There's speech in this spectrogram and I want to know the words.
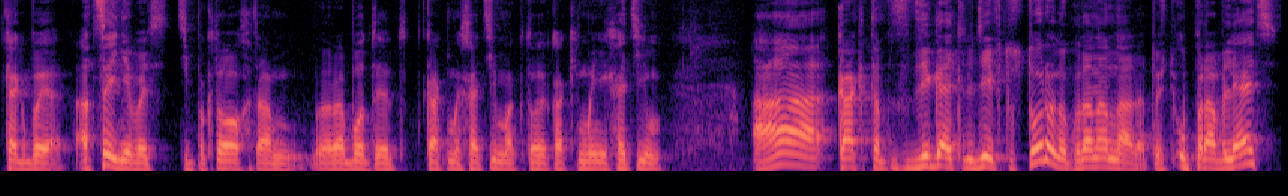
как бы оценивать, типа, кто там работает, как мы хотим, а кто как мы не хотим, а как-то сдвигать людей в ту сторону, куда нам надо. То есть управлять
